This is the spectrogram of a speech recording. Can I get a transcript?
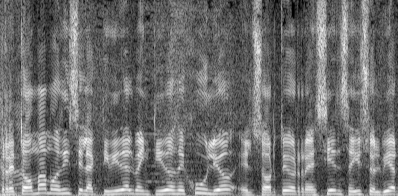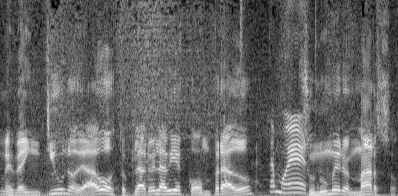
¿no? Retomamos, dice, la actividad el 22 de julio. El sorteo recién se hizo el viernes 21 de agosto. Claro, él había comprado Está muerto. su número en marzo.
